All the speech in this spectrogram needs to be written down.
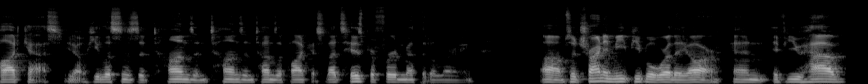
podcasts. You know, he listens to tons and tons and tons of podcasts. So that's his preferred method of learning. Um, so trying to meet people where they are, and if you have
